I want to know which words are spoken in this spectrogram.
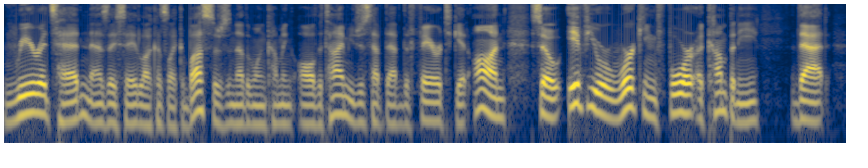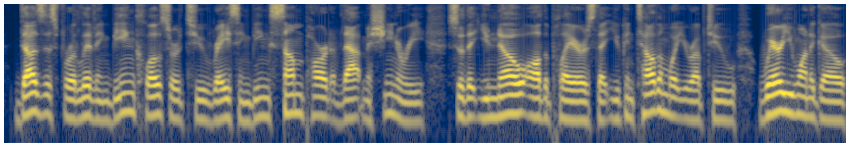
rear its head. And as they say, luck is like a bus. There's another one coming all the time. You just have to have the fare to get on. So if you are working for a company that does this for a living, being closer to racing, being some part of that machinery so that you know all the players, that you can tell them what you're up to, where you want to go.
